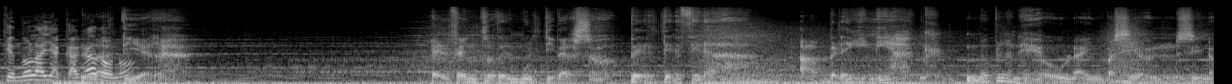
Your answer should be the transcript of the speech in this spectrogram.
que no la haya cagado, la ¿no? Tierra el centro del multiverso pertenecerá a Brainiac. No planeo una invasión, sino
